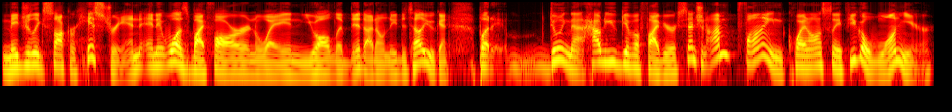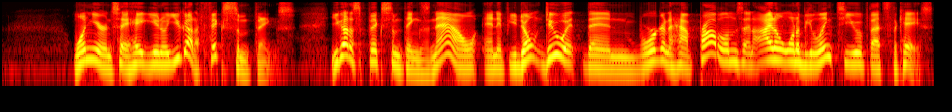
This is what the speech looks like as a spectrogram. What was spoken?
Major League Soccer history, and, and it was by far in a way, and you all lived it. I don't need to tell you again. But doing that, how do you give a five year extension? I'm fine, quite honestly, if you go one year, one year and say, hey, you know, you got to fix some things you got to fix some things now. And if you don't do it, then we're going to have problems. And I don't want to be linked to you if that's the case.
